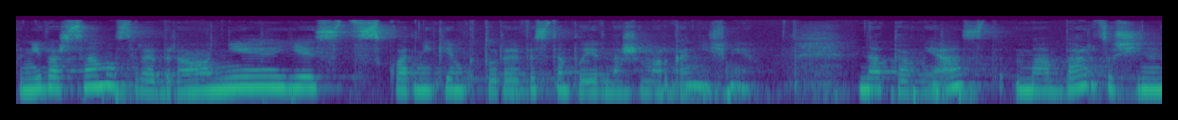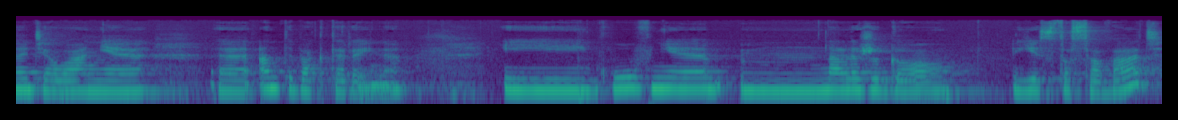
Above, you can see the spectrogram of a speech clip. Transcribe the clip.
ponieważ samo srebro nie jest składnikiem, który występuje w naszym organizmie. Natomiast ma bardzo silne działanie e, antybakteryjne. I głównie mm, należy go je stosować e,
